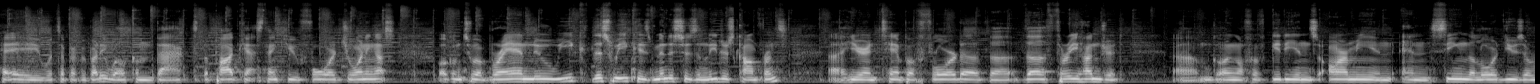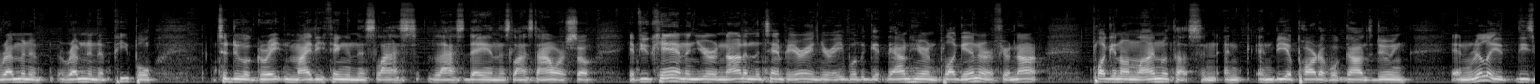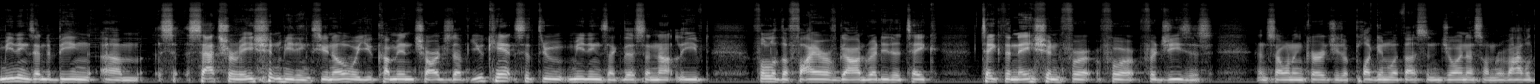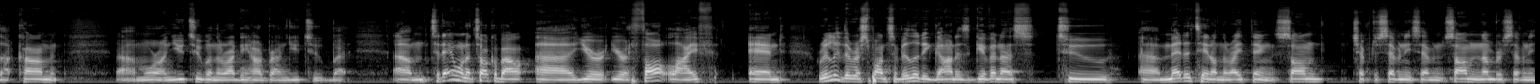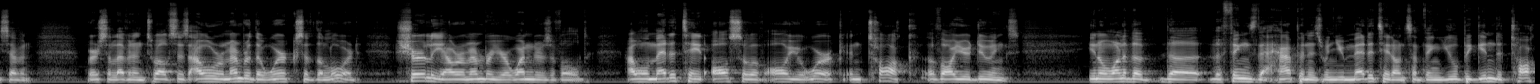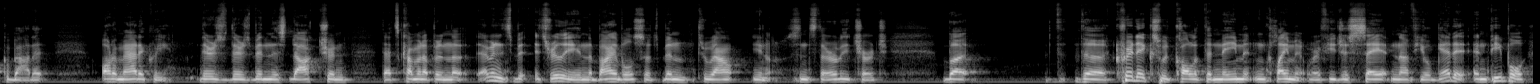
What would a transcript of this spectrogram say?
Hey, what's up, everybody? Welcome back to the podcast. Thank you for joining us. Welcome to a brand new week. This week is Ministers and Leaders Conference uh, here in Tampa, Florida, the the 300, um, going off of Gideon's army and and seeing the Lord use a remnant a remnant of people to do a great and mighty thing in this last last day in this last hour. So if you can and you're not in the Tampa area and you're able to get down here and plug in, or if you're not, plug in online with us and and and be a part of what God's doing. And really, these meetings end up being um, s- saturation meetings, you know, where you come in charged up. You can't sit through meetings like this and not leave full of the fire of God, ready to take take the nation for for for Jesus. And so I want to encourage you to plug in with us and join us on revival.com and uh, more on YouTube on the Rodney Howard Browne YouTube. But um, today I want to talk about uh, your your thought life and really the responsibility God has given us to uh, meditate on the right things. Psalm chapter 77, Psalm number 77, verse 11 and 12 says, I will remember the works of the Lord. Surely I'll remember your wonders of old. I will meditate also of all your work and talk of all your doings. You know, one of the, the, the things that happen is when you meditate on something, you'll begin to talk about it automatically. There's, there's been this doctrine that's coming up in the, I mean, it's, it's really in the Bible, so it's been throughout, you know, since the early church. But the critics would call it the name it and claim it, where if you just say it enough, you'll get it. And people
